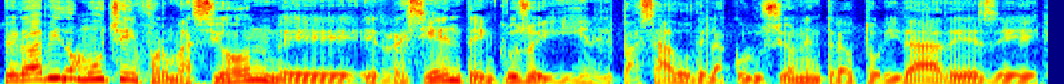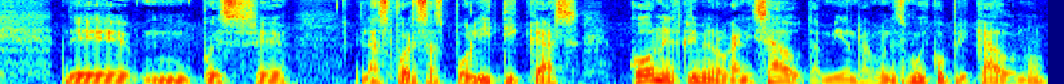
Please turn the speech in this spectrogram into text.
Pero ha habido mucha información eh, eh, reciente, incluso y en el pasado, de la colusión entre autoridades, de, de mm, pues eh, las fuerzas políticas con el crimen organizado también, Ramón. Es muy complicado, ¿no?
